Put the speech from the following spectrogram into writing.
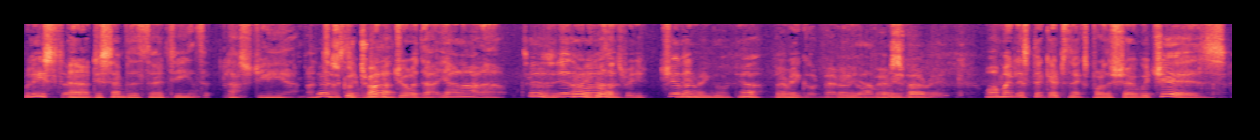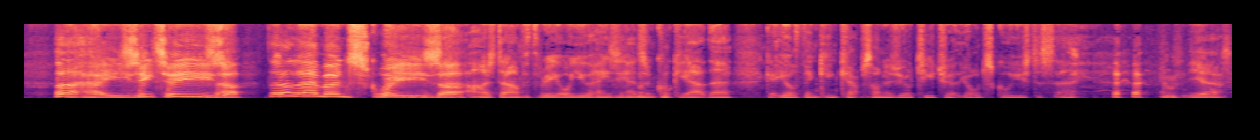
Released uh, December the 13th last year. Fantastic. good Really track. enjoyed that. Yeah, I like that. It is, it's Yeah, very good. It's really chilling. Very good, yeah. Very good, very, Very good, very good. Well, mate, let's go to the next part of the show, which is The hazy teaser, the lemon squeezer. Eyes down for three, all you hazy heads and cookie out there. Get your thinking caps on, as your teacher at the old school used to say. yes.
